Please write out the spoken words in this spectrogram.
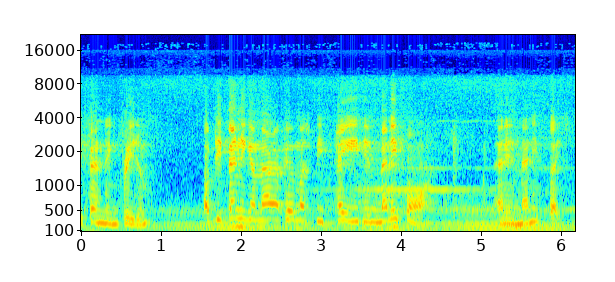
defending freedom, of defending America must be paid in many forms and in many places.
